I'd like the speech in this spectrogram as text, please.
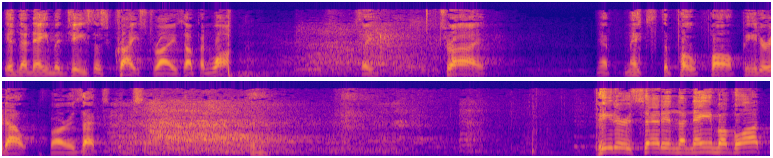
in the name of Jesus Christ, rise up and walk. See, that's right. That makes the Pope all petered out as far as that's concerned. Peter said, in the name of what?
